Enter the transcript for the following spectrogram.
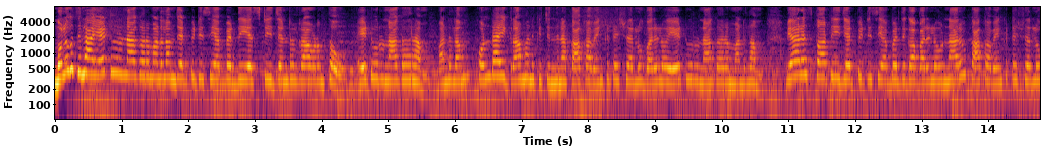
ములుగు జిల్లా ఏటూరు నాగారం మండలం జెడ్పీటీసీ అభ్యర్థి ఎస్టీ జనరల్ రావడంతో ఏటూరు నాగారం మండలం కొండాయి గ్రామానికి చెందిన కాకా వెంకటేశ్వర్లు బరిలో ఏటూరు నాగారం మండలం బీఆర్ఎస్ పార్టీ జెడ్పీటీసీ అభ్యర్థిగా బరిలో ఉన్నారు. కాకా వెంకటేశ్వర్లు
